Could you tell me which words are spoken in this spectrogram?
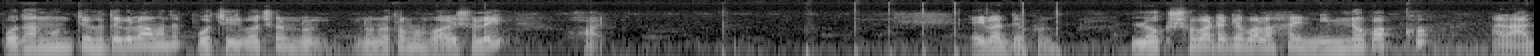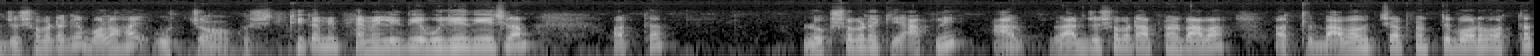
প্রধানমন্ত্রী হতে গেলেও আমাদের পঁচিশ বছর ন্যূন- ন্যূনতম বয়স হলেই হয়। এইবার দেখুন, লোকসভাটাকে বলা হয় নিম্নকক্ষ আর রাজ্যসভাটাকে বলা হয় উচ্চকক্ষ। ঠিক আমি ফ্যামিলি দিয়ে বুঝিয়ে দিয়েছিলাম। অর্থাৎ লোকসভাটা কি? আপনি আর রাজ্যসভাটা আপনার বাবা। অর্থাৎ বাবা হচ্ছে আপনার থেকে বড়। অর্থাৎ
